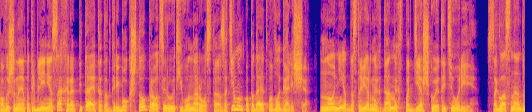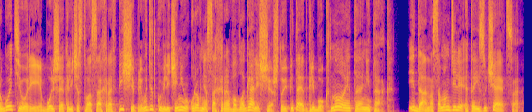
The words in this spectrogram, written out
Повышенное потребление сахара питает этот грибок, что провоцирует его на рост, а затем он попадает во влагалище. Но нет достоверных данных в поддержку этой теории. Согласно другой теории, большее количество сахара в пище приводит к увеличению уровня сахара во влагалище, что и питает грибок, но это не так. И да, на самом деле это изучается.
